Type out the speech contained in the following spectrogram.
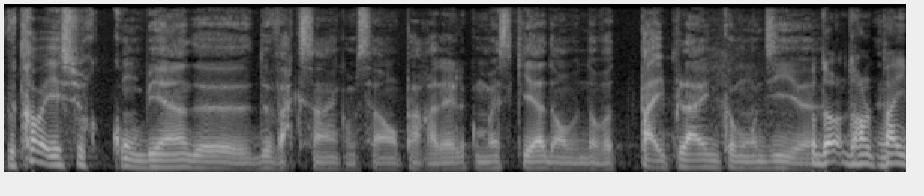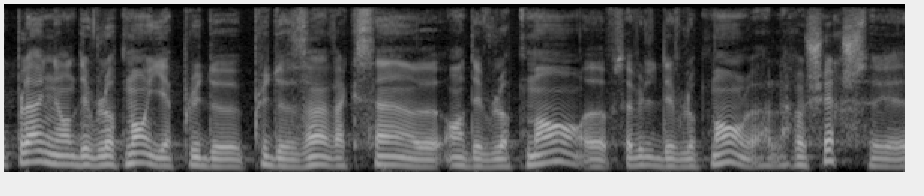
Vous travaillez sur combien de, vaccins comme ça en parallèle? Comment est-ce qu'il y a dans, votre pipeline, comme on dit euh? Dans, le pipeline en développement, il y a plus de, plus de 20 vaccins euh, en développement. Euh, vous savez, le développement, la, recherche, c'est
